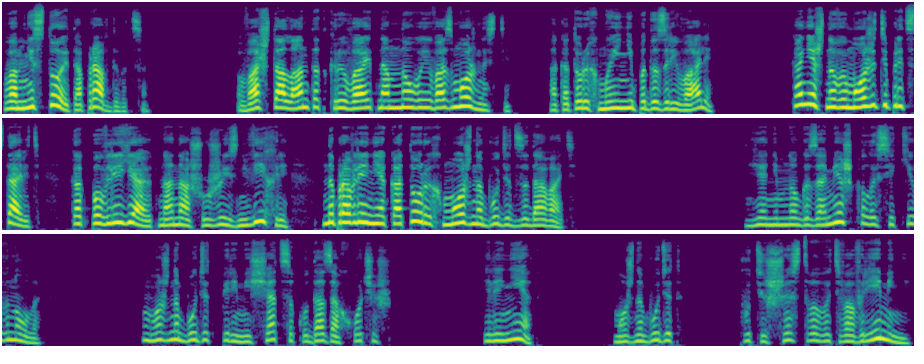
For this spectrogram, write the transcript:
вам не стоит оправдываться. Ваш талант открывает нам новые возможности, о которых мы и не подозревали. Конечно, вы можете представить, как повлияют на нашу жизнь вихри, направление которых можно будет задавать. Я немного замешкалась и кивнула. Можно будет перемещаться куда захочешь. Или нет? Можно будет путешествовать во времени.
